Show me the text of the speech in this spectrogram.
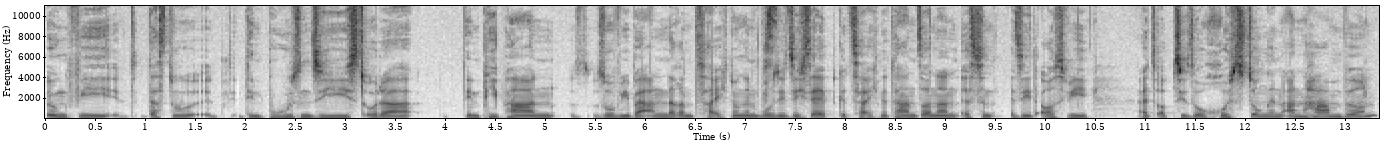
irgendwie, dass du den Busen siehst oder den Pipan, so wie bei anderen Zeichnungen, wo sie sich selbst gezeichnet haben, sondern es sind, sieht aus wie, als ob sie so Rüstungen anhaben würden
